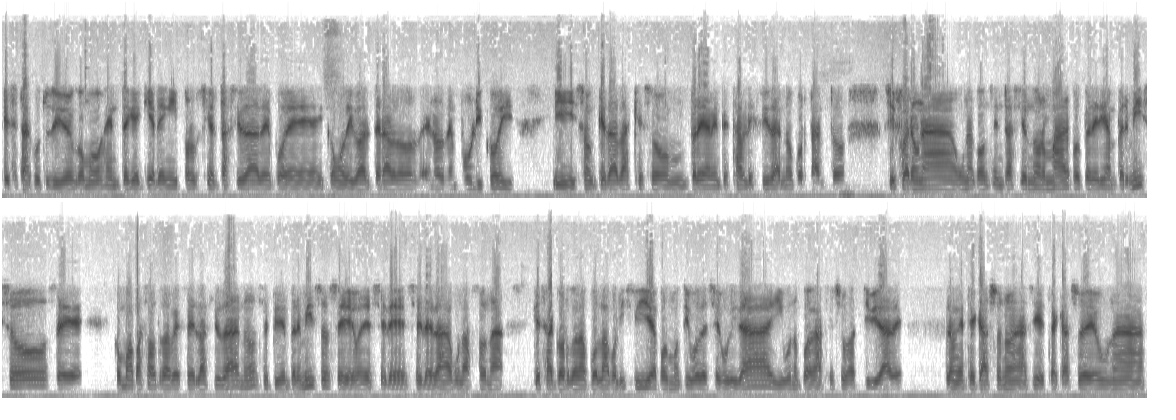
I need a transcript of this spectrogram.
que se está constituyendo como gente que quieren ir por ciertas ciudades, pues, como digo, alterar el orden público y, y son quedadas que son previamente establecidas, ¿no? Por tanto, si fuera una, una concentración normal, pues pedirían permiso, se como ha pasado otra vez en la ciudad, ¿no? Se piden permisos, se, se, le, se le da una zona que se acordona por la policía por motivo de seguridad y, bueno, pueden hacer sus actividades, pero en este caso no es así, este caso es una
